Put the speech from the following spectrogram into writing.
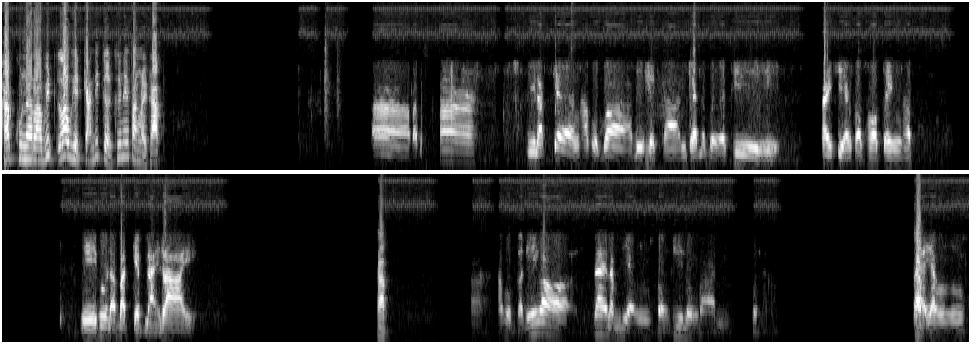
ครับ คุณนาราวิทย์เล่าเหตุการณ์ที่เกิดขึ้นให้ฟังหน่อยครับ อ่าปฏิบัติว่ามีรับแจ้งครับ ผมว่ามีเหตุการณ์แก๊สระเบิดที่ใกล้เคียงสพเปงครับ มีผู้รับบาดเจ็บหลายราย ครับ อ่า ครับผมตอนนี้ก็ ได้ลำเลียงส่งที่โรงพยาบาลหมดแล้วครับ แต่ยังส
